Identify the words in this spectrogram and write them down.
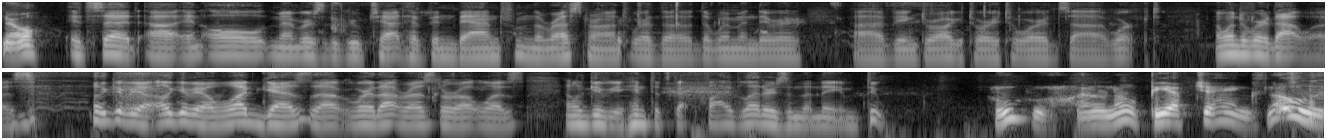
No. It said, uh, and all members of the group chat have been banned from the restaurant where the the women they were uh, being derogatory towards uh, worked. I wonder where that was. I'll give you a, I'll give you a one guess that where that restaurant was, and I'll give you a hint. It's got five letters in the name too. Ooh, I don't know. PF Chang's. No,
